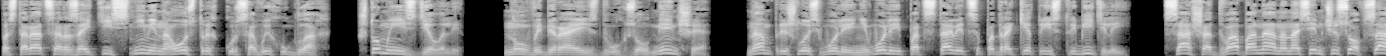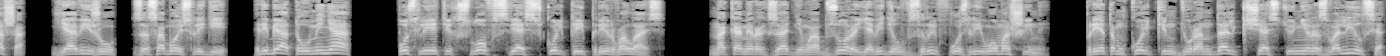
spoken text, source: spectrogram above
постараться разойтись с ними на острых курсовых углах, что мы и сделали. Но, выбирая из двух зол меньшее, нам пришлось волей-неволей подставиться под ракеты истребителей, «Саша, два банана на семь часов! Саша! Я вижу, за собой следи! Ребята, у меня...» После этих слов связь с Колькой прервалась. На камерах заднего обзора я видел взрыв возле его машины. При этом Колькин дюрандаль, к счастью, не развалился,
